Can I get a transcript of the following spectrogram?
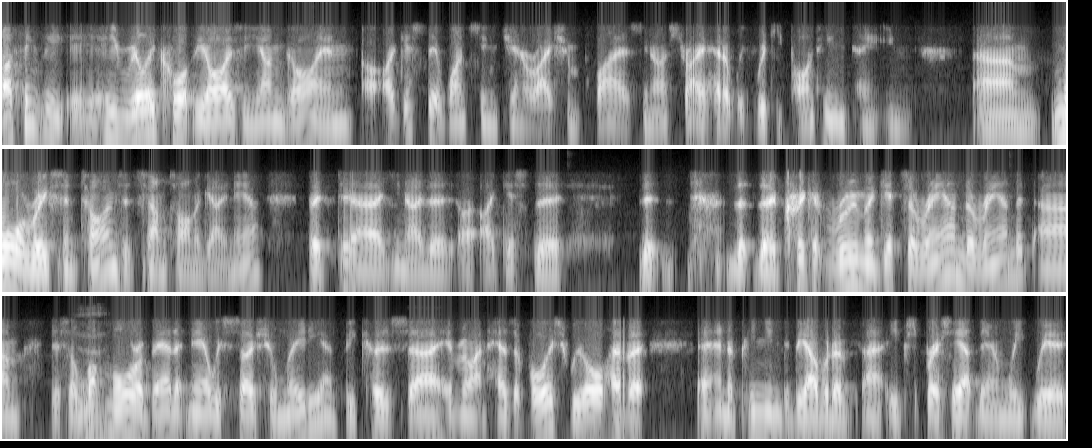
I think the, he really caught the eye as a young guy, and I guess they're once in generation players. You know, Australia had it with Ricky Ponting in, in um, more recent times. It's some time ago now, but uh, you know, the I guess the the, the, the cricket rumor gets around around it. Um, there's a yeah. lot more about it now with social media because uh, mm. everyone has a voice. We all have a an opinion to be able to uh, express out there, and we, we're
